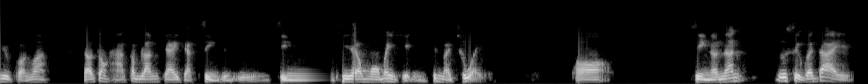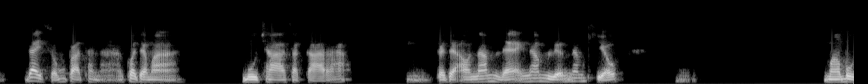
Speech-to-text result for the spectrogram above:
อยู่ก่อนว่า เราต้องหากำลังใจจากสิ่งอื่นๆสิ่งที่เรามองไม่เห็นขึ้นมาช่วย พอสิ่งเหล่านั้นรู้สึกว่าได้ได้สมปรารถนาก็จะมาบูชาสักการะ ก็จะเอาน้ำแดงน้ำเหลืองน้ำเขียว มาบู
